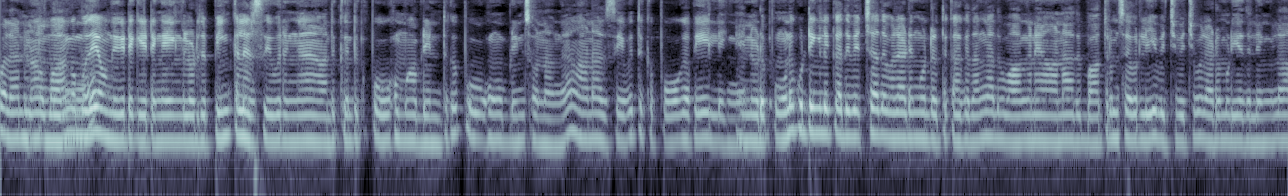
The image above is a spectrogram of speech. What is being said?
விளையாண்டு நான் வாங்கும் போதே அவங்க கிட்ட கேட்டேங்க எங்களோட பிங்க் கலர் செவருங்க அதுக்கு இதுக்கு போகுமா அப்படின்றதுக்கு போகும் அப்படின்னு சொன்னாங்க. ஆனால் அது செவத்துக்கு போகவே இல்லைங்க. என்னோட பூனை குட்டிங்களுக்கு அது வச்சு அதை விளையாடுங்கன்றதுக்காக தாங்க அது வாங்கினேன். ஆனால் அது பாத்ரூம் செவர்லேயே வச்சு வச்சு விளையாட முடியாது இல்லைங்களா?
